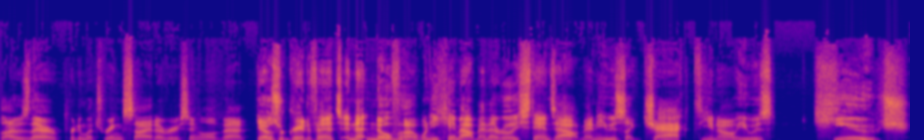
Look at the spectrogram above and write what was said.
I was there pretty much ringside every single event. Yeah, those were great events. And that Nova, when he came out, man, that really stands out, man. He was like jacked, you know, he was huge.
